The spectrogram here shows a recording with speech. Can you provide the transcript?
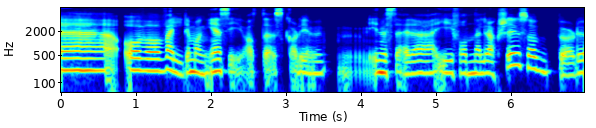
Eh, og veldig mange sier jo at skal du investere i fond eller aksjer, så bør du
